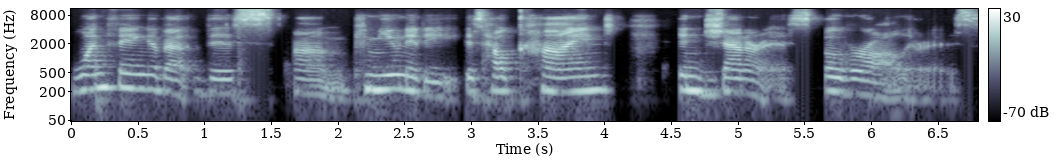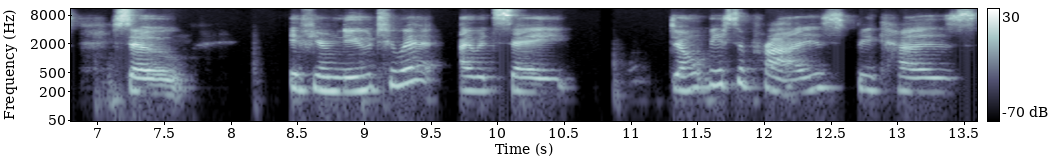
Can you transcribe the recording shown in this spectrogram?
one thing about this um, community is how kind and generous overall there is. So if you're new to it, I would say, don't be surprised because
